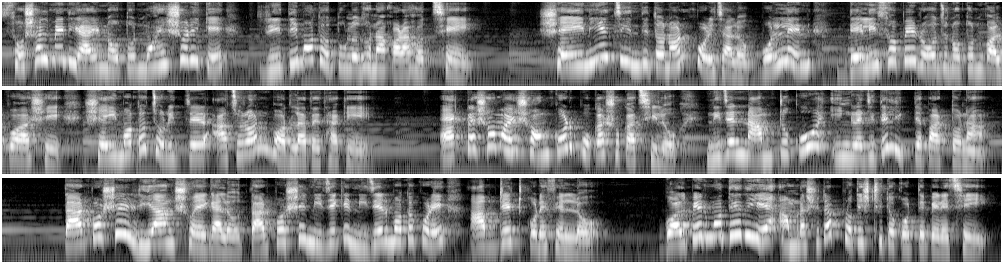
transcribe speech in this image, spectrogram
সোশ্যাল মিডিয়ায় নতুন মহেশ্বরীকে রীতিমতো তুলোধনা করা হচ্ছে। সেই নিয়ে চিন্তিত নন পরিচালক। বললেন, ডেলি সোপে রোজ নতুন গল্প আসে, সেই মতো চরিত্রের আচরণ বদলাতে থাকে। একটা সময় শঙ্কর বোকাশোকা ছিল, নিজের নামটুকু ইংরেজিতে লিখতে পারতো না। তারপর সে রিয়াংশ হয়ে গেল, তারপর সে নিজেকে নিজের মতো করে আপডেট করে ফেলল। গল্পের মধ্যে দিয়ে আমরা সেটা প্রতিষ্ঠিত করতে পেরেছি।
